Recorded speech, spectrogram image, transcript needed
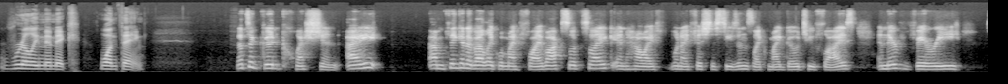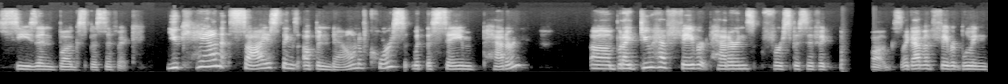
really mimic one thing that's a good question. I I'm thinking about like what my fly box looks like and how I when I fish the seasons like my go-to flies and they're very season bug specific. You can size things up and down, of course, with the same pattern. Um, but I do have favorite patterns for specific bugs. Like I have a favorite blueing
